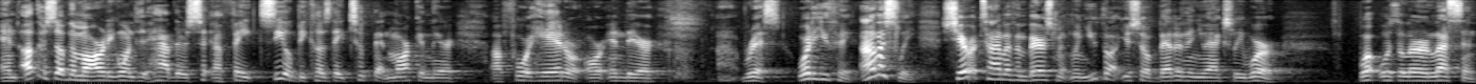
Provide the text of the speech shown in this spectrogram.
And others of them are already going to have their uh, fate sealed because they took that mark in their uh, forehead or, or in their uh, wrist. What do you think? Honestly, share a time of embarrassment when you thought yourself better than you actually were. What was the learned lesson?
